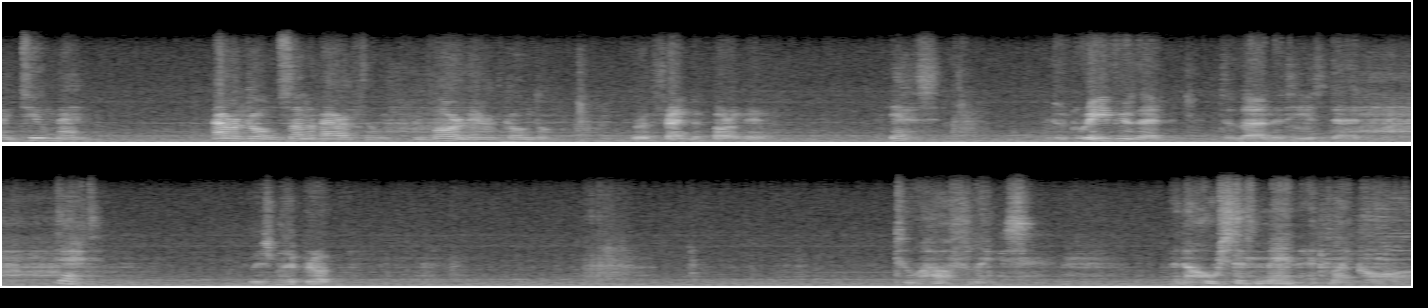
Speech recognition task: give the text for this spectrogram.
And two men. Aragorn, son of Arathorn, and Boromir of Gondor. You're a friend of Boromir? Yes. It would grieve you then to learn that he is dead. Dead? Who is my brother? Two halflings and a host of men at my call.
